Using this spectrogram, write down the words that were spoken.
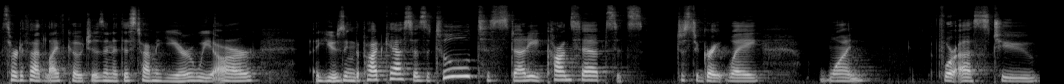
certified life coaches, and at this time of year, we are using the podcast as a tool to study concepts. It's just a great way, one, for us to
